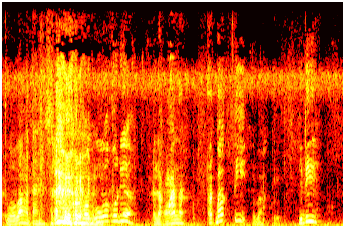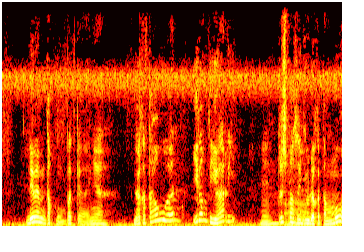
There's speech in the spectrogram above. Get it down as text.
tua banget Anas. Sering sama gua kok dia. anak mana? Anak bakti. bakti. Jadi dia main tak umpet katanya. Gak ketahuan, hilang tiga hari. Terus pas lagi udah ketemu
